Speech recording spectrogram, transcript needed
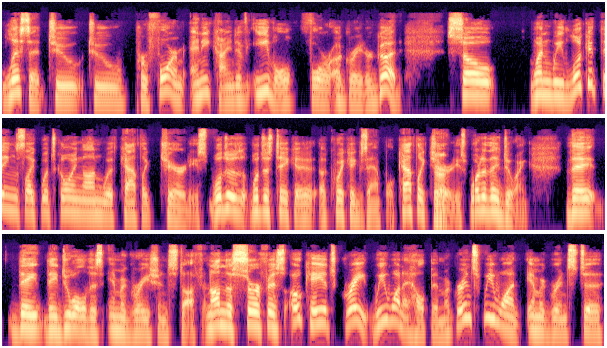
licit to to perform any kind of evil for a greater good. So when we look at things like what's going on with Catholic charities, we'll just we'll just take a, a quick example. Catholic sure. charities, what are they doing? They they they do all this immigration stuff, and on the surface, okay, it's great. We want to help immigrants. We want immigrants to,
